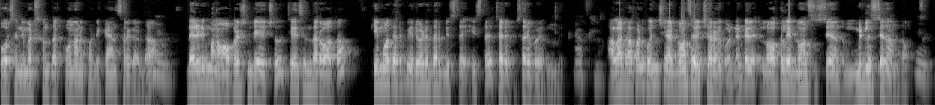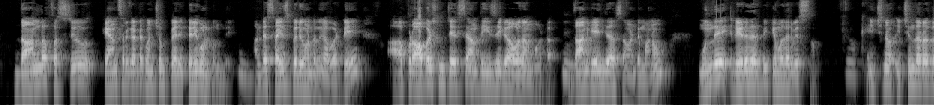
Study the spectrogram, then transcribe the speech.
ఫోర్ సెంటీమీటర్స్ కన్నా తక్కువ ఉందనుకోండి క్యాన్సర్ గడ్డ డైరెక్ట్గా మనం ఆపరేషన్ చేయొచ్చు. చేసిన తర్వాత కీమోథెరపీ రేడియోథెరపీ ఇస్తే ఇస్తే సరి సరిపోతుంది. అలా కాకుండా కొంచెం అడ్వాన్స్ ఇచ్చారనుకోండి అంటే లోకల్ అడ్వాన్స్ స్టేజ్ అంటాం మిడిల్ స్టేజ్ అంటాం. దానిలో ఫస్ట్ క్యాన్సర్ గడ్డ కొంచెం పెరి పెరిగి ఉంటుంది. అంటే సైజ్ పెరిగి ఉంటుంది కాబట్టి అప్పుడు ఆపరేషన్ చేస్తే అంత ఈజీగా అవ్వదన్నమాట Hmm. దానికి ఏం చేస్తామంటే మనం ముందే రేడియోథెరపీ కీమోథెరపీ ఇస్తాం. ఇచ్చిన ఇచ్చిన తర్వాత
